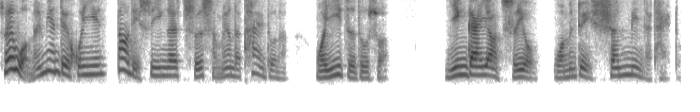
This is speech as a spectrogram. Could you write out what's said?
所以，我们面对婚姻，到底是应该持什么样的态度呢？我一直都说，应该要持有我们对生命的态度，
